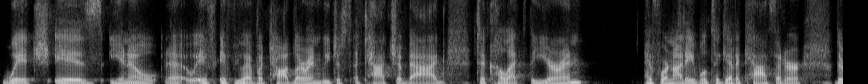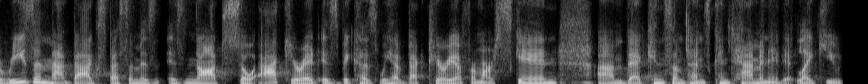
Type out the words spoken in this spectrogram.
which is you know uh, if, if you have a toddler and we just attach a bag to collect the urine if we're not able to get a catheter. The reason that bag specimen is, is not so accurate is because we have bacteria from our skin um, that can sometimes contaminate it, like you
